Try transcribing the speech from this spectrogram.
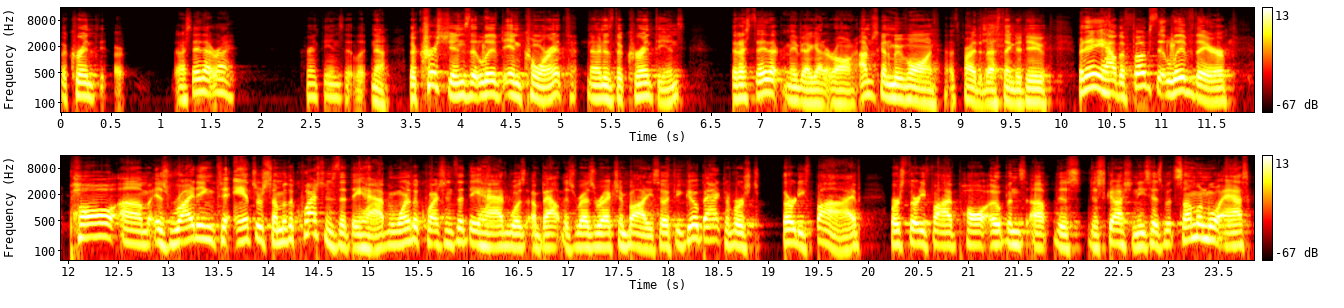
the Corinth, did I say that right? Corinthians that lived, no, the Christians that lived in Corinth, known as the Corinthians. Did I say that? Maybe I got it wrong. I'm just going to move on. That's probably the best thing to do. But anyhow, the folks that lived there, Paul um, is writing to answer some of the questions that they have. And one of the questions that they had was about this resurrection body. So if you go back to verse 35, verse 35, Paul opens up this discussion. He says, But someone will ask,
